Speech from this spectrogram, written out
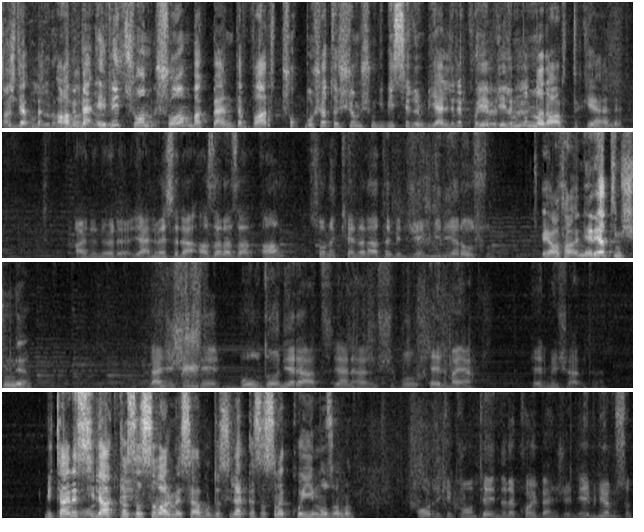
Ben işte buluyorum, abi ben evet şu an şu an bak bende var çok boşa taşıyormuşum gibi hissediyorum. Bir yerlere koyabilelim evet. bunları artık yani. Aynen öyle. Yani mesela azar azar al sonra kenara atabileceğin bir yer olsun. E ata nereye atayım şimdi? Bence şimdi bulduğun yere at. Yani hani şu bu elmaya. Elma işaretine. Bir tane silah Oradaki- kasası var mesela burada. Silah kasasına koyayım o zaman. Oradaki konteynere koy bence. Niye biliyor musun?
